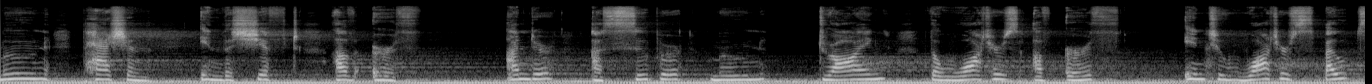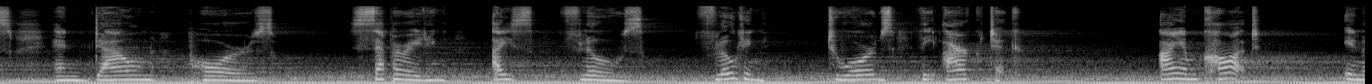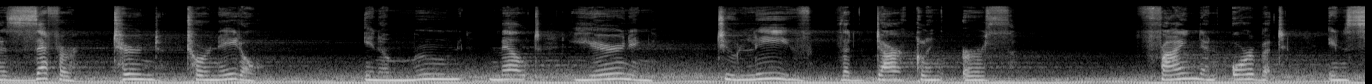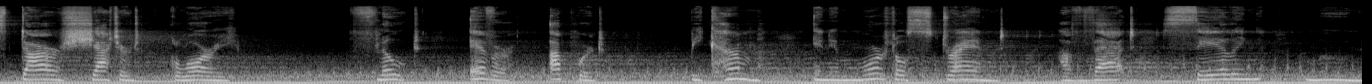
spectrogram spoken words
moon passion in the shift of earth. Under a super moon, drawing the waters of earth into water spouts and down pours, separating ice floes, floating towards the Arctic. I am caught in a zephyr turned tornado, in a moon melt yearning to leave the darkling earth. Find an orbit in star shattered glory. Float ever upward, become an immortal strand of that sailing moon.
